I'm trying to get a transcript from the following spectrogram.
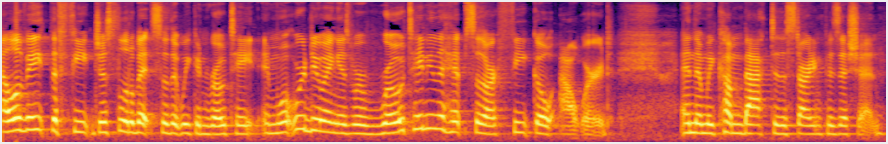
elevate the feet just a little bit so that we can rotate. And what we're doing is we're rotating the hips so our feet go outward. And then we come back to the starting position.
